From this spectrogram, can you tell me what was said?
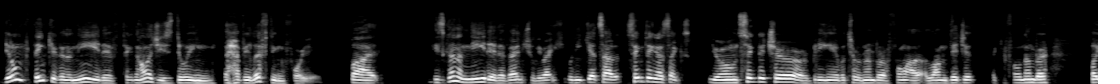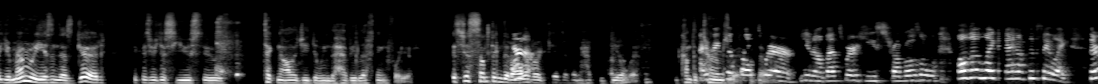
you don't think you're going to need if technology is doing the heavy lifting for you but he's going to need it eventually right when he gets out same thing as like your own signature or being able to remember a phone a long digit like your phone number but your memory isn't as good because you're just used to technology doing the heavy lifting for you it's just something that all of our kids are going to have to deal with come to terms I think that with that's where you know that's where he struggles. Although, like I have to say, like there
